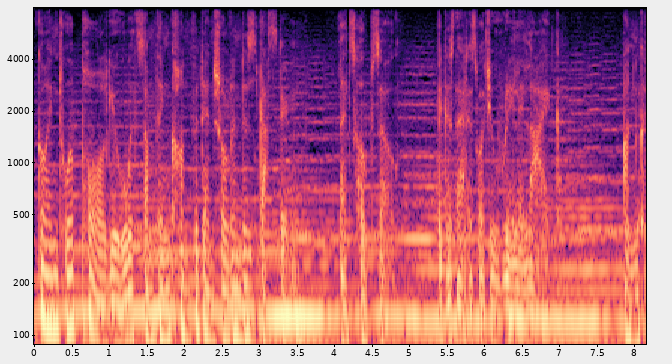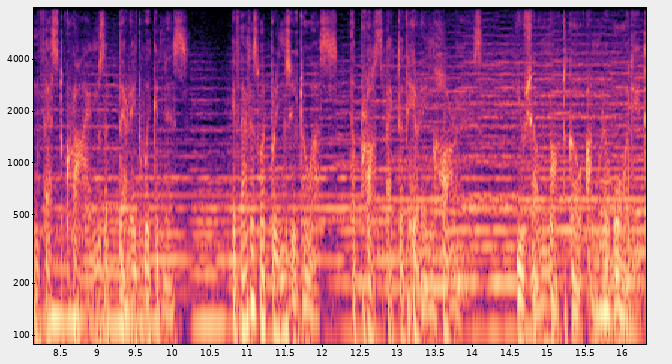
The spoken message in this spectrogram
going to appall you with something confidential and disgusting? Let's hope so, because that is what you really like. Unconfessed crimes of buried wickedness. If that is what brings you to us, the prospect of hearing horrors, you shall not go unrewarded.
